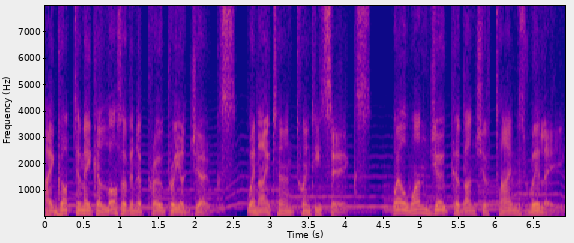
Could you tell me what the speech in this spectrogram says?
I got to make a lot of inappropriate jokes when I turned 26. Well one joke a bunch of times really.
